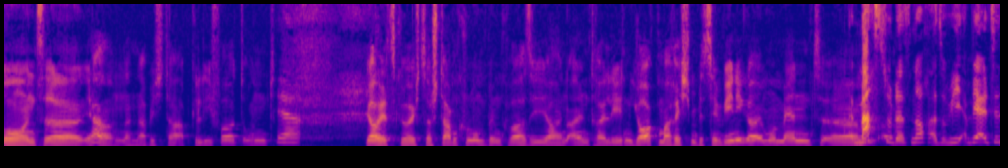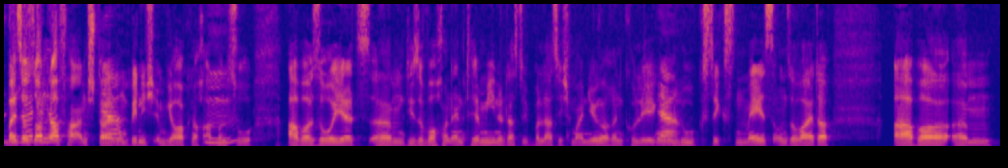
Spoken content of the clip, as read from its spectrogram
Und äh, ja, und dann habe ich da abgeliefert und ja. ja jetzt gehöre ich zur Stammcrew und bin quasi ja in allen drei Läden. York mache ich ein bisschen weniger im Moment. Ähm, Machst du das noch? Also wie, wie alt sind Bei so Leute Sonderveranstaltungen ja. bin ich im York noch ab mhm. und zu. Aber so jetzt ähm, diese Wochenendtermine, das überlasse ich meinen jüngeren Kollegen ja. Luke, Sixten Mace und so weiter. Aber ähm,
